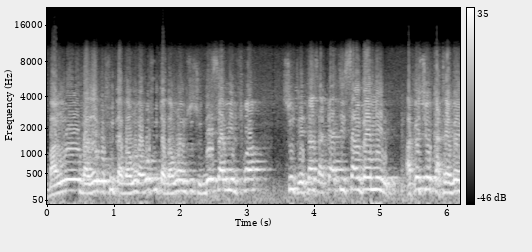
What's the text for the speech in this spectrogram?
Bango bazali kofuta bango bakofuta bango ya mosusu 200 000 francs. Sous-traitance akati 120 000 apesi yo 80 000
